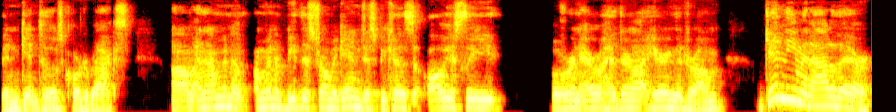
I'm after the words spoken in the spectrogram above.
been getting to those quarterbacks. Um, and I'm gonna I'm gonna beat this drum again, just because obviously over in Arrowhead they're not hearing the drum. Get Niemann out of there.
